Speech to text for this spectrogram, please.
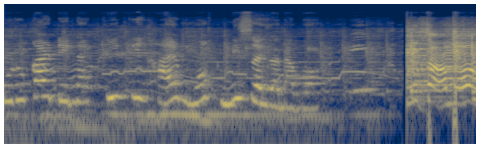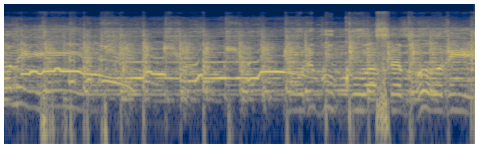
উৰুকাৰ দিনা কি কি খাই মোক নিশ্চয় জনাব আছে ভৰি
